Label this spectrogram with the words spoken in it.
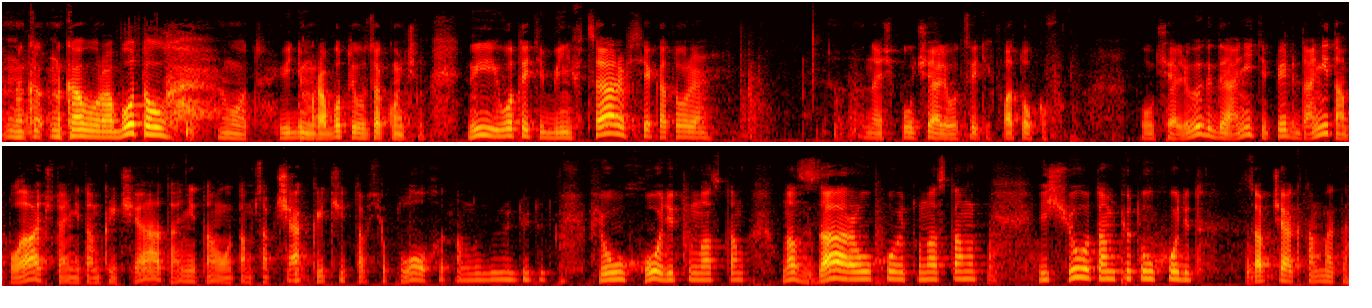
на, на кого работал, вот, видимо, работа его закончена. Ну и вот эти бенефициары все, которые, значит, получали вот с этих потоков, получали выгоды, они теперь, да, они там плачут, они там кричат, они там, вот там Собчак кричит, там все плохо, там, все уходит у нас там, у нас Зара уходит, у нас там еще там что-то уходит, Собчак там это.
